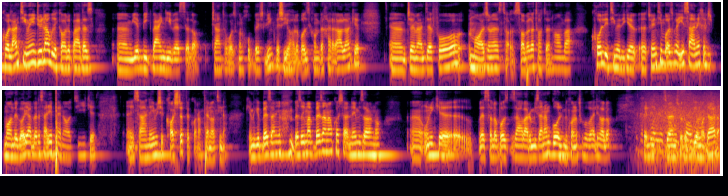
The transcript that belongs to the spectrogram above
کلا تیم اینجوری نبوده که حالا بعد از یه big bang ی به اصطلاح چند تا بازیکن خوب بهش لینک بشه یا حالا بازیکن بخره. قبلا که جرمن دفو مهاجم سابق تاتنهام و کلی تیم دیگه تو این تیم بازی. یه صحنه خیلی ماندگاری هم داره سر یه پنالتی که صحنه میشه کاشته فکر کنم. پنالتی نه. که میگه بزنیم بذاری من بزنم کاشته نمی‌ذارن و اونی که به اصطلاح با ضربه رو می‌زنم گل می‌کنه تو ولی حالا خیلی ترند شده بود یه مدت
